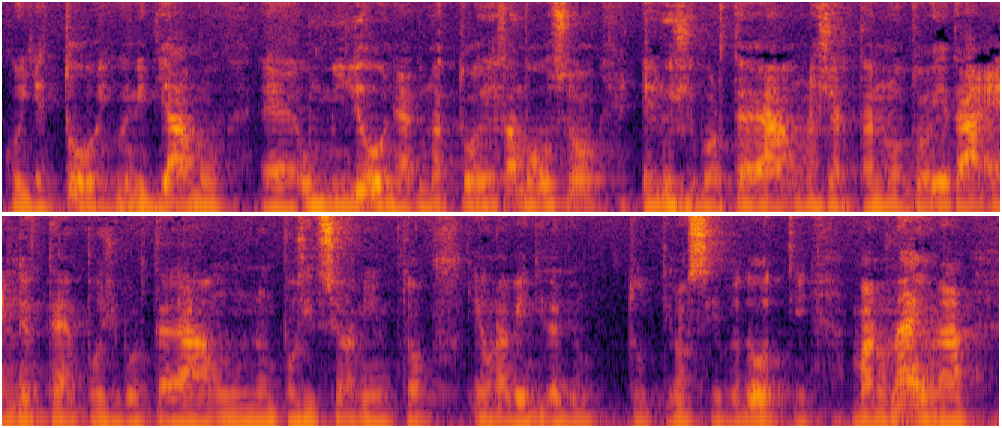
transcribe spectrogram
con gli attori, quindi diamo eh, un milione ad un attore famoso e lui ci porterà una certa notorietà e nel tempo ci porterà un posizionamento e una vendita di tutti i nostri prodotti, ma non hai una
